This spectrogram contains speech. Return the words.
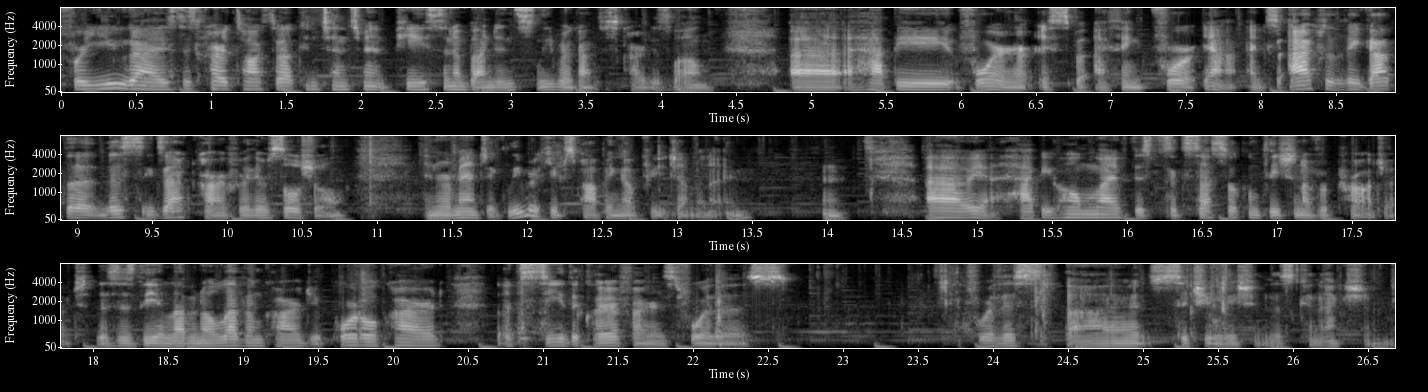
for you guys, this card talks about contentment, peace, and abundance. Libra got this card as well. Uh, a happy for, I think, for, yeah, actually they got the this exact card for their social and romantic. Libra keeps popping up for you, Gemini. Hmm. Uh, yeah, happy home life, the successful completion of a project. This is the 1111 card, your portal card. Let's see the clarifiers for this, for this uh, situation, this connection.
